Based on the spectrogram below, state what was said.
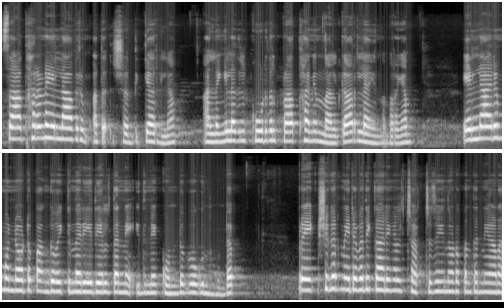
സാധാരണ എല്ലാവരും അത് ശ്രദ്ധിക്കാറില്ല. അല്ലെങ്കിൽ അതിൽ കൂടുതൽ പ്രാധാന്യം നൽകാറില്ല എന്ന് പറയാം. എല്ലാവരും മുന്നോട്ട് പങ്കുവയ്ക്കുന്ന രീതിയിൽ തന്നെ ഇതിനെ കൊണ്ടുപോകുന്നുമുണ്ട്. പ്രേക്ഷകർ നിരവധി കാര്യങ്ങൾ ചർച്ച ചെയ്യുന്നതോടൊപ്പം തന്നെയാണ്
